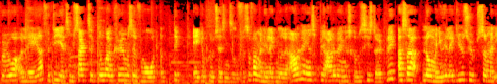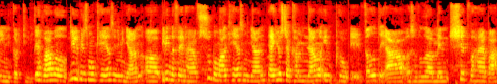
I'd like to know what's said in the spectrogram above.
prøver at lære. Fordi at som sagt, så nogle gange kører jeg mig selv for hårdt, og det er ikke at prioritere sin tid, for så får man heller ikke noget af afleveringer, så bliver afleveringer skubbet sidste øjeblik, og så når man jo heller ikke YouTube, som man egentlig godt kan lide. Det har bare været en lille bitte smule kaos ind i min hjerne, og i vinterferien har jeg haft super meget kaos i min hjerne. Jeg har ikke lyst til at komme nærmere ind på, øh, hvad det er og så videre, men shit, hvor har jeg bare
